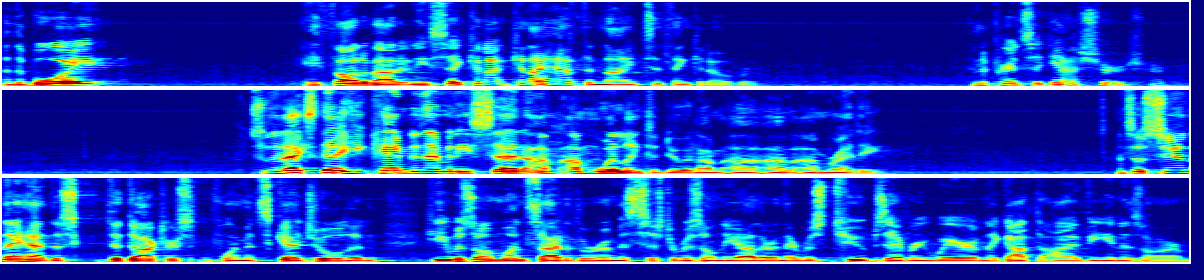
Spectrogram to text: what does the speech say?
And the boy, he thought about it and he said, Can I, can I have the night to think it over? And the parents said, Yeah, sure, sure. So the next day he came to them and he said, I'm, I'm willing to do it. I'm, I'm, I'm ready. And so soon they had this, the doctor's appointment scheduled, and he was on one side of the room, his sister was on the other, and there was tubes everywhere, and they got the IV in his arm.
